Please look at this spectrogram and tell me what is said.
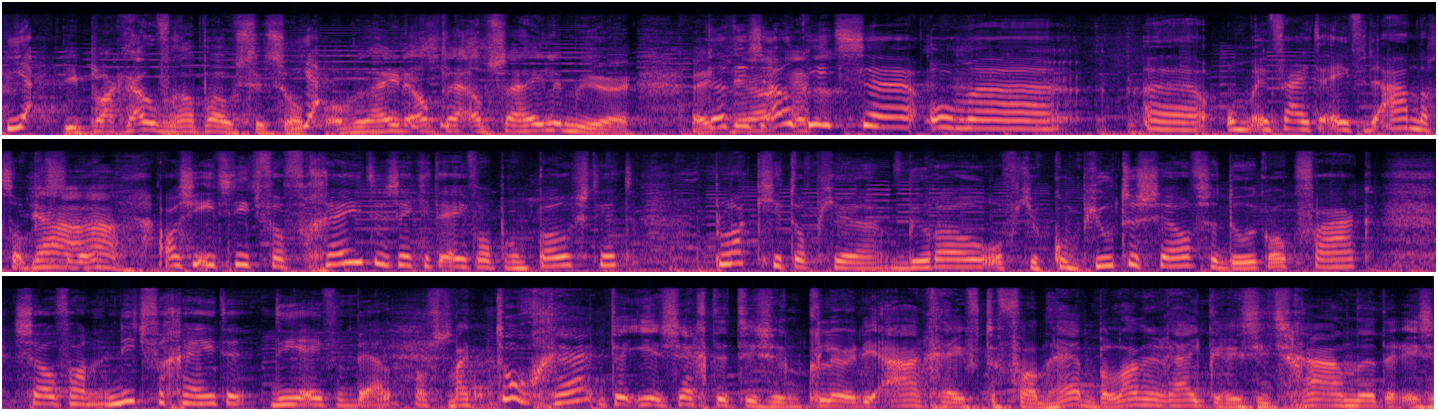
Ja. Die plakt overal post-its op. Ja, op, de hele, op, de, precies. op zijn hele muur. Weet Dat je is wel? ook En- iets eh, om, eh, om in feite even de aandacht op te Ja. stellen. Als je iets niet wil vergeten, zet je het even op een post-it. Plak je het op je bureau of je computer zelfs. Dat doe ik ook vaak. Zo van, niet vergeten, die even bellen. Of. Maar toch, hè, dat je zegt het is een kleur die aangeeft van hè, belangrijk, er is iets gaande. Er is,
